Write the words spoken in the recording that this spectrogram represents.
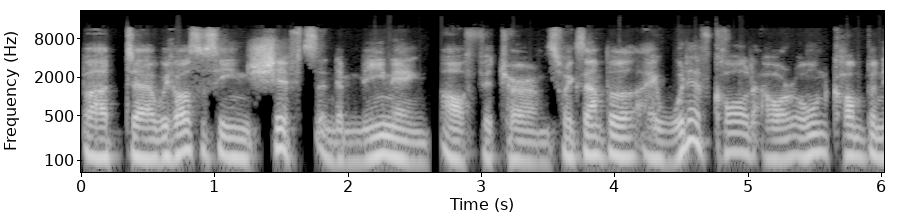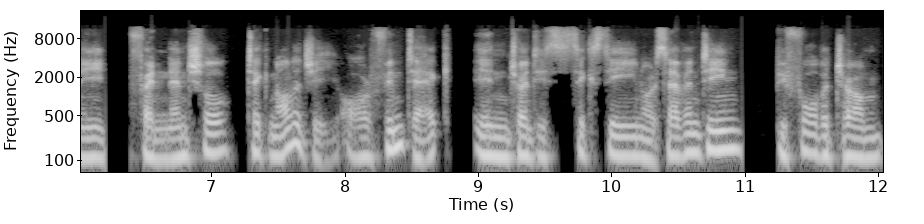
but uh, we've also seen shifts in the meaning of the terms. For example, I would have called our own company financial technology or fintech in 2016 or 17 before the term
